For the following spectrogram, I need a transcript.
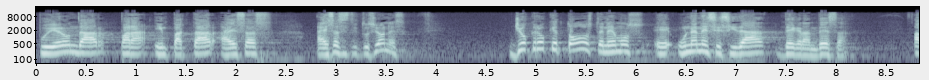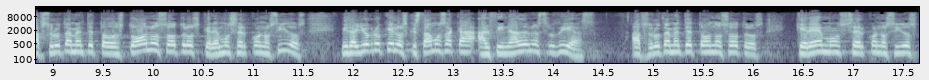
pudieron dar para impactar a esas, a esas instituciones. yo creo que todos tenemos eh, una necesidad de grandeza. Absolutamente todos. Todos nosotros queremos ser conocidos. Mira, yo creo que los que estamos acá al final de nuestros días, absolutamente todos nosotros queremos ser conocidos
